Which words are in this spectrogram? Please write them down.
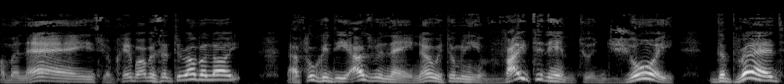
said to Rav No, it he invited him to enjoy the bread.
